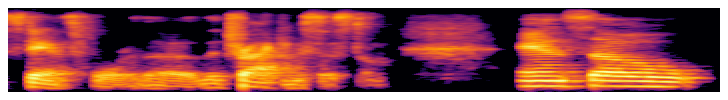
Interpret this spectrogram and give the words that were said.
stands for, the the tracking system. And so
